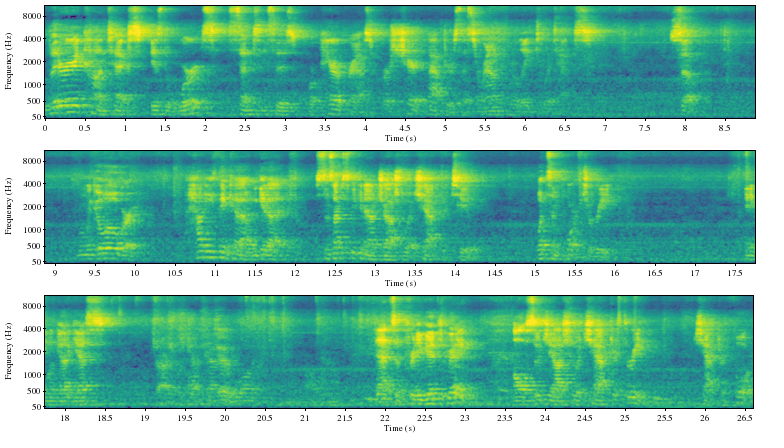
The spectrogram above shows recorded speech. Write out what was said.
literary context is the words, sentences, or paragraphs or shared chapters that surround and relate to a text. So, when we go over, how do you think uh, we get a, since I'm speaking out Joshua chapter 2, what's important to read? Anyone got a guess? Joshua chapter 1. That's a pretty good grade. Also, Joshua chapter 3, chapter 4,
